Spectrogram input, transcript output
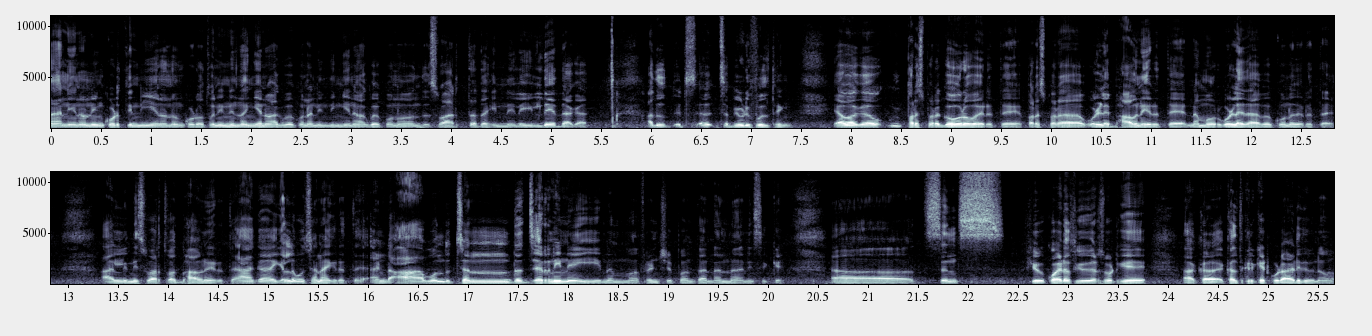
ನಾನೇನೋ ನಿಂಗೆ ಕೊಡ್ತೀನಿ ನೀ ಏನೋ ನಂಗೆ ಕೊಡು, ಅಥವಾ ನಿನ್ನಿಂದ ಹಂಗೇನೋ ಆಗಬೇಕು, ನನ್ನಿಂದ ಹಿಂಗೇನೋ ಆಗಬೇಕು ಅನ್ನೋ ಒಂದು ಸ್ವಾರ್ಥದ ಹಿನ್ನೆಲೆ ಇಲ್ಲದೇ ಇದ್ದಾಗ, ಅದು it's it's a beautiful thing ಯಾವಾಗ ಪರಸ್ಪರ ಗೌರವ ಇರುತ್ತೆ, ಪರಸ್ಪರ ಒಳ್ಳೆ ಭಾವನೆ ಇರುತ್ತೆ, ನಮ್ಮವ್ರಿಗೆ ಒಳ್ಳೇದಾಗಬೇಕು ಅನ್ನೋದು ಇರುತ್ತೆ, ಅಲ್ಲಿ ನಿಸ್ವಾರ್ಥವಾದ ಭಾವನೆ ಇರುತ್ತೆ, ಆಗ ಎಲ್ಲವೂ ಚೆನ್ನಾಗಿರುತ್ತೆ. ಆ್ಯಂಡ್ ಆ ಒಂದು ಚಂದ ಜರ್ನಿನೇ ಈ ನಮ್ಮ ಫ್ರೆಂಡ್ಶಿಪ್ ಅಂತ ನನ್ನ ಅನಿಸಿಕೆ. Since few quite a few years ಒಟ್ಟಿಗೆ ಕಲ್ತು ಕ್ರಿಕೆಟ್ ಕೂಡ ಆಡಿದ್ವಿ ನಾವು.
